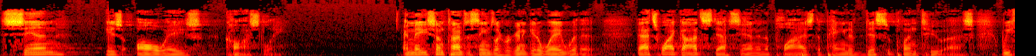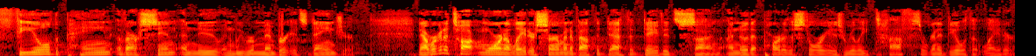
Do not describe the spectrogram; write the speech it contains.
Sin is always costly. And maybe sometimes it seems like we're going to get away with it. That's why God steps in and applies the pain of discipline to us. We feel the pain of our sin anew and we remember its danger. Now, we're going to talk more in a later sermon about the death of David's son. I know that part of the story is really tough, so we're going to deal with it later.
